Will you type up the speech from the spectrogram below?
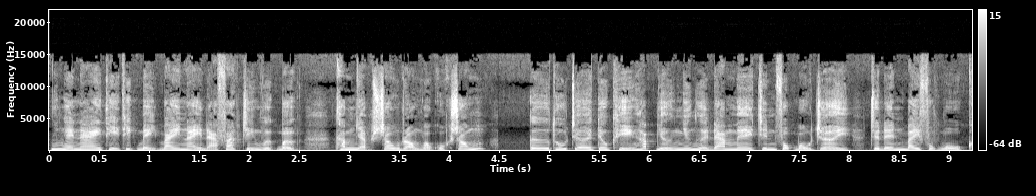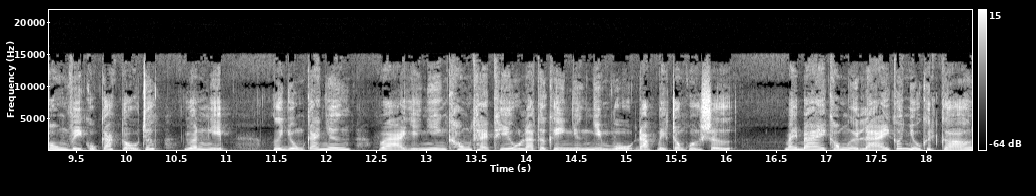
nhưng ngày nay thì thiết bị bay này đã phát triển vượt bậc, thâm nhập sâu rộng vào cuộc sống. Từ thú chơi tiêu khiển hấp dẫn những người đam mê chinh phục bầu trời cho đến bay phục vụ công việc của các tổ chức, doanh nghiệp, người dùng cá nhân và dĩ nhiên không thể thiếu là thực hiện những nhiệm vụ đặc biệt trong quân sự. Máy bay không người lái có nhiều kích cỡ,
